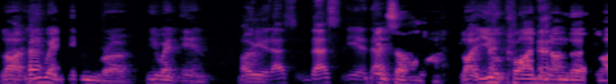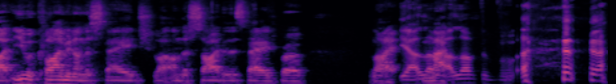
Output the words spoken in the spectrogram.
Like you went in, bro. You went in. Oh man. yeah, that's that's yeah, that's so hard. Like you were climbing on the like you were climbing on the stage, like on the side of the stage, bro. Like yeah. I love. I love the.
